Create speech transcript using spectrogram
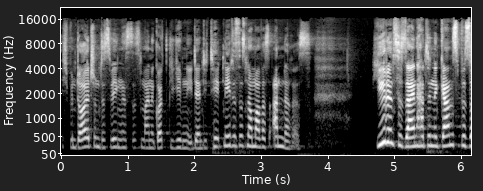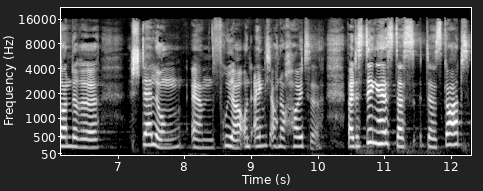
ich bin deutsch und deswegen ist das meine gottgegebene Identität. Nee, das ist nochmal was anderes. Jüdin zu sein hatte eine ganz besondere Stellung ähm, früher und eigentlich auch noch heute. Weil das Ding ist, dass, dass Gott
